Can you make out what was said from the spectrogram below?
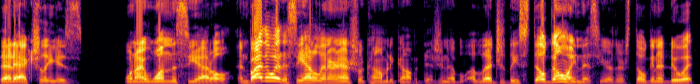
that actually is when I won the Seattle. And by the way, the Seattle International Comedy Competition allegedly still going this year. They're still going to do it,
